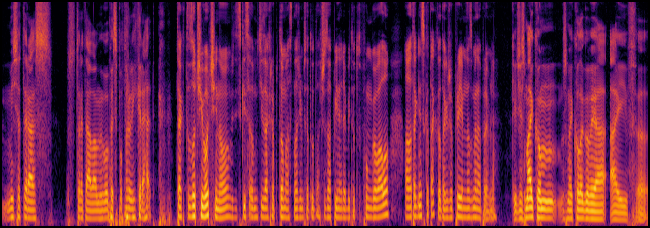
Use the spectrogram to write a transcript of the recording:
my sa teraz stretávame vôbec poprvýkrát. Tak to z očí v oči, no. Vždycky sa ti za chrbtom a snažím sa tu dačo zapínať, aby to tu fungovalo. Ale tak dneska takto, takže príjemná zmena pre mňa. Keďže s Majkom sme kolegovia aj v uh,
